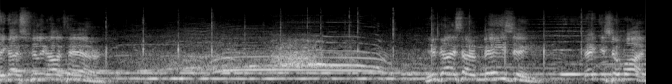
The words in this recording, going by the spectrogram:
you guys feeling out there? You guys are amazing. Thank you so much.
